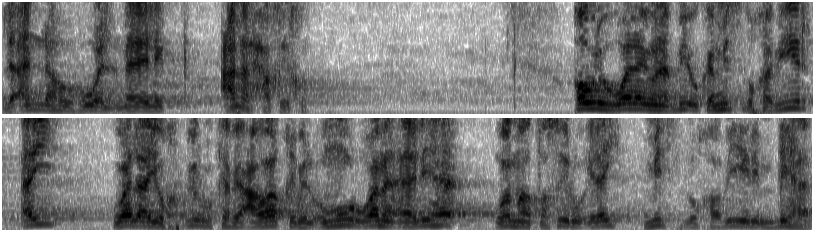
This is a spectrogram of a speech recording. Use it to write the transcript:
لأنه هو المالك على الحقيقة. قوله ولا ينبئك مثل خبير أي ولا يخبرك بعواقب الأمور وما آلها وما تصير إليه مثل خبير بها.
